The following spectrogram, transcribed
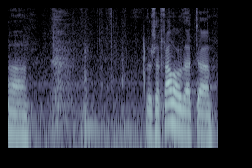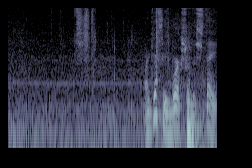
Uh, There's a fellow that, uh, I guess he works for the state.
